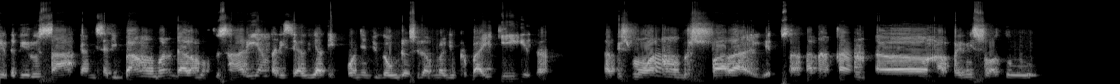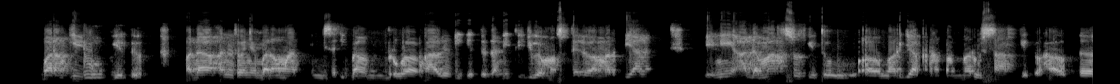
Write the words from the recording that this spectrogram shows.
gitu dirusak yang bisa dibangun dalam waktu sehari yang tadi saya lihat infonya juga udah sudah mulai diperbaiki gitu. Tapi semua orang bersuara gitu seakan-akan uh, apa ini suatu barang hidup gitu. Padahal kan itu hanya barang mati yang bisa dibangun berulang kali gitu. Dan itu juga maksudnya dalam artian ini ada maksud gitu uh, warga kenapa merusak gitu halte.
